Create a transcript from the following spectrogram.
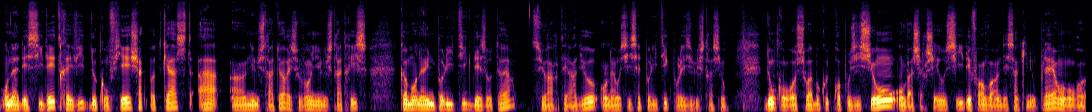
on a décidé très vite de confier chaque podcast à un illustrateur et souvent une illustratrice, comme on a une politique des auteurs sur Arte Radio, on a aussi cette politique pour les illustrations. Donc on reçoit beaucoup de propositions, on va chercher aussi, des fois on voit un dessin qui nous plaît, on,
